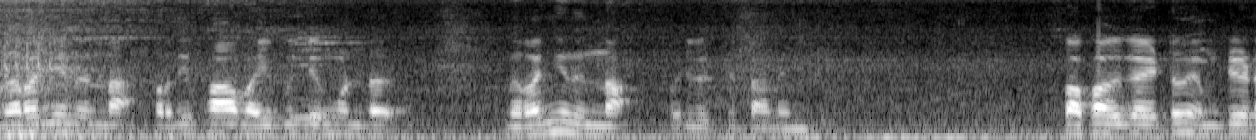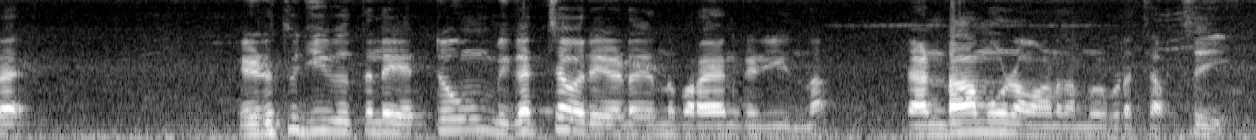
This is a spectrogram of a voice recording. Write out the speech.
നിറഞ്ഞു നിന്ന പ്രതിഭാ വൈപുല്യം കൊണ്ട് നിറഞ്ഞു നിന്ന ഒരു വ്യക്തിത്വമാണ് എം ടി. സ്വാഭാവികമായിട്ടും എം ടിയുടെ എഴുത്തു ജീവിതത്തിലെ ഏറ്റവും മികച്ച ഒരേട് എന്ന് പറയാൻ കഴിയുന്ന രണ്ടാമൂഴമാണ് നമ്മളിവിടെ ചർച്ച ചെയ്യുന്നത്.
